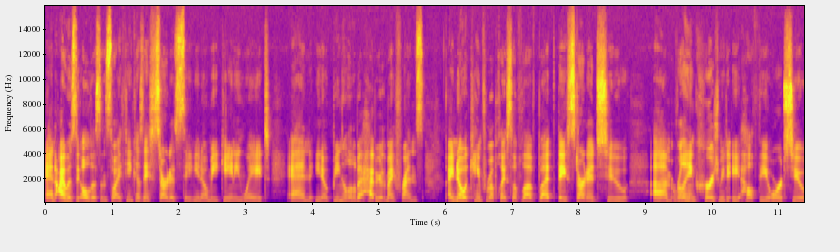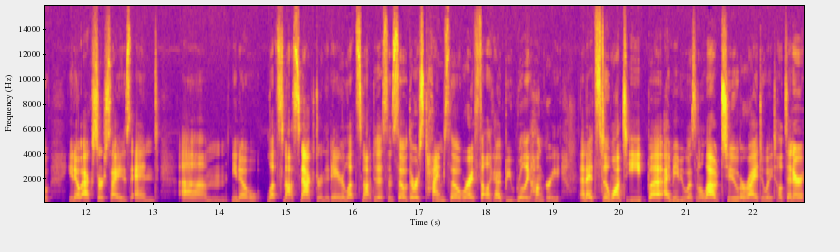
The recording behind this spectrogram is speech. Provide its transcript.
and I was the oldest. And so I think as they started seeing you know me gaining weight and you know being a little bit heavier than my friends, I know it came from a place of love, but they started to um, really encourage me to eat healthy or to you know exercise and um, you know, let's not snack during the day or let's not do this. And so there was times though where I felt like I'd be really hungry and I'd still want to eat, but I maybe wasn't allowed to or I had to wait till dinner.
